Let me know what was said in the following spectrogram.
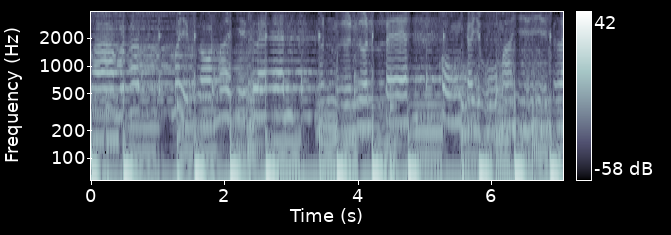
ความรักไม่คลอดไม่แคลน เงินหมื่นเงินแสนคงจะอยู่ไม่ไกล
